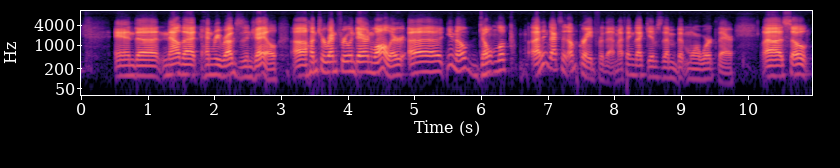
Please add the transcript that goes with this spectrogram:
And uh, now that Henry Ruggs is in jail, uh, Hunter Renfrow and Darren Waller, uh, you know, don't look. I think that's an upgrade for them. I think that gives them a bit more work there. Uh, so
